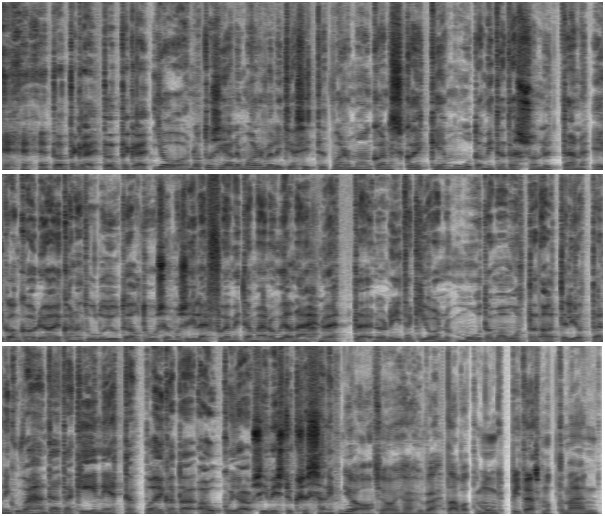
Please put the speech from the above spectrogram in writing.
totta kai, totta kai. Joo, no tosiaan ne Marvelit ja sitten varmaan kans kaikkea muuta, mitä tässä on nyt tämän ekan kauden aikana tullut juteltua semmoisia leffoja, mitä mä en ole vielä nähnyt. Että no niitäkin on muutama, mutta ajattelin ottaa niinku vähän tätä kiinni, että paikata aukkoja sivistyksessäni. Joo, se on ihan hyvä tavoite. Munkin pitäisi, mutta mä en nyt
